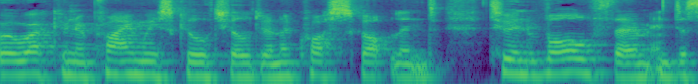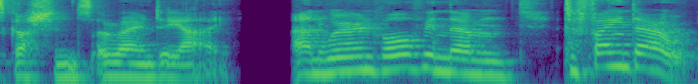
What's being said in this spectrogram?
We're working with primary school children across Scotland to involve them in discussions around AI. And we're involving them to find out,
